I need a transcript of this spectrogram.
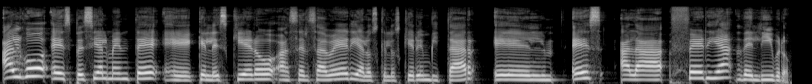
algo especialmente eh, que les quiero hacer saber y a los que los quiero invitar es a la feria del libro.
